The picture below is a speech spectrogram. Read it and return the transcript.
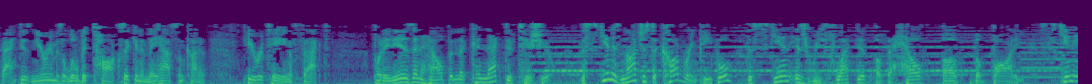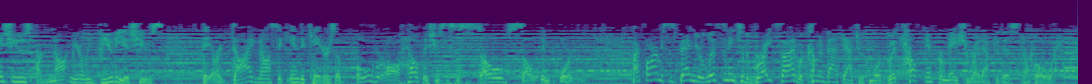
Fact is, Nerium is a little bit toxic and it may have some kind of irritating effect, but it isn't helping the connective tissue. The skin is not just a covering, people. The skin is reflective of the health of the body. Skin issues are not merely beauty issues. They are diagnostic indicators of overall health issues. This is so, so important. My pharmacist Ben, you're listening to The Bright Side. We're coming back at you with more good health information right after this. Don't go away.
